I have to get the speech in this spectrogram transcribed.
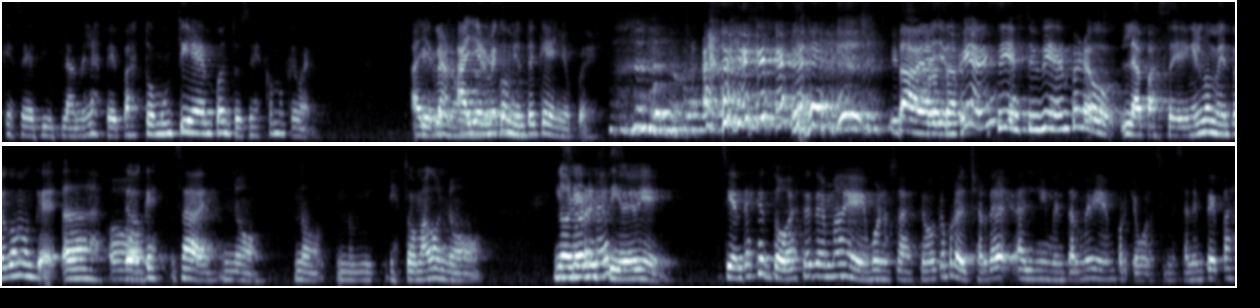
que se desinflamen las pepas toma un tiempo, entonces es como que bueno. Ayer, claro, me, ayer me comí un pequeño, pues. ¿Sabes? Ayer bien. Sí, estoy bien, pero la pasé en el momento como que, Oh. tengo que, ¿sabes? No, no, no mi, mi estómago no, ¿Y no lo sientes- recibe bien. Sientes que todo este tema de, bueno, sabes, tengo que aprovechar de alimentarme bien porque, bueno, si me salen pepas,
